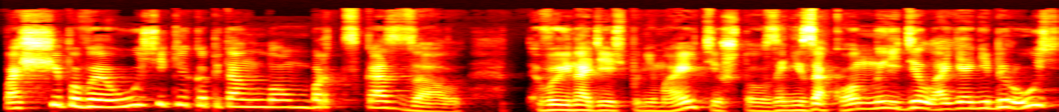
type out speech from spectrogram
Пощипывая усики, капитан Ломбард сказал. Вы, надеюсь, понимаете, что за незаконные дела я не берусь?»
